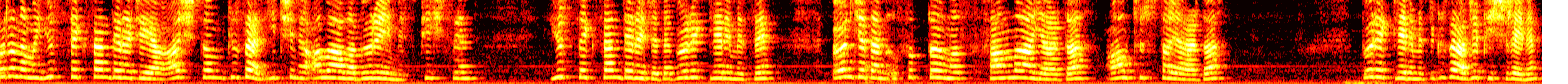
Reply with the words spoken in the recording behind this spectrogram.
Fırınımı 180 dereceye açtım. Güzel içini ala ala böreğimiz pişsin. 180 derecede böreklerimizi önceden ısıttığımız fanlı ayarda, alt üst ayarda böreklerimizi güzelce pişirelim.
